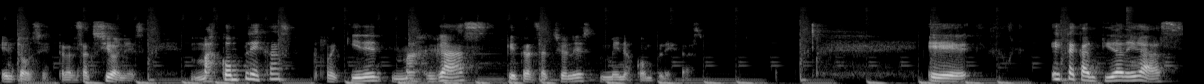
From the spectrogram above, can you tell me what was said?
Entonces, transacciones más complejas requieren más gas que transacciones menos complejas. Eh, esta cantidad de gas,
